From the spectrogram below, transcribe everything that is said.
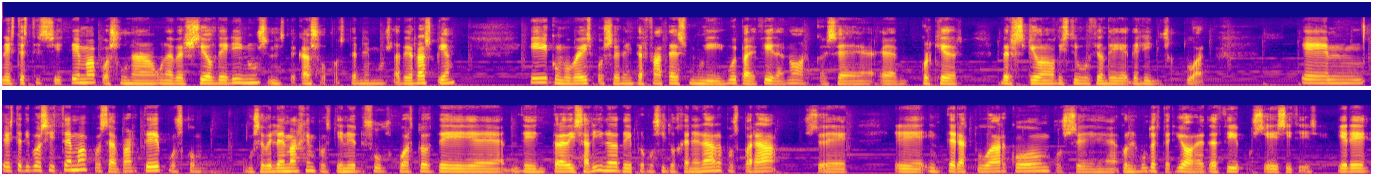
en este, sistema, pues una, una, versión de Linux, en este caso pues tenemos la de Raspbian, y como veis, pues la interfaz es muy, muy parecida ¿no? a lo que es eh, cualquier versión o distribución de, Linux actual. Em, este tipo de sistema, pues aparte, pues como, como, se ve en la imagen, pues tiene sus puertos de, de entrada y salida de propósito general, pues para pues, eh, interactuar con, pues, eh, con el mundo exterior. Es decir, pues, si, si, quiere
